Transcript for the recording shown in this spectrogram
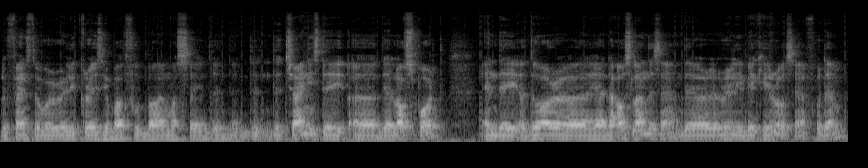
the fans they were really crazy about football. I must say, the the, the, Chinese they uh, they love sport and they adore uh, yeah the Auslanders. Eh? They're really big heroes eh, for them.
